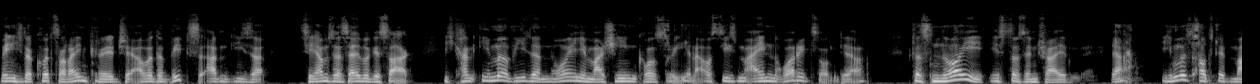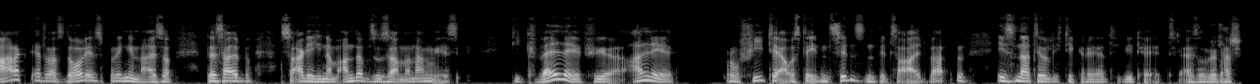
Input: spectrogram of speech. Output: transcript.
wenn ich da kurz reinkrätsche, aber der Witz an dieser, Sie haben es ja selber gesagt, ich kann immer wieder neue Maschinen konstruieren aus diesem einen Horizont. Ja, das Neue ist das Entscheidende. Ja. Ich muss auf den Markt etwas Neues bringen. Also deshalb sage ich in einem anderen Zusammenhang, ist die Quelle für alle Profite, aus denen Zinsen bezahlt werden, ist natürlich die Kreativität. Also das,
